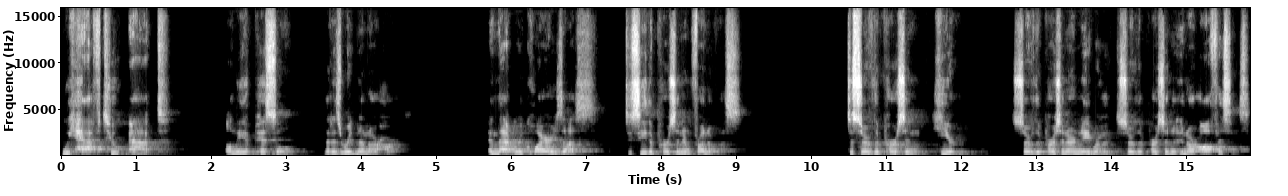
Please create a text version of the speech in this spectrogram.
we have to act on the epistle that is written in our heart. And that requires us to see the person in front of us, to serve the person here, serve the person in our neighborhood, serve the person in our offices.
